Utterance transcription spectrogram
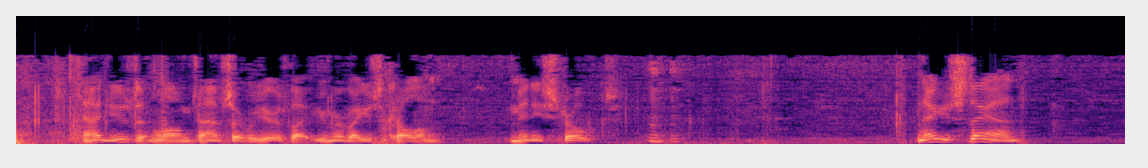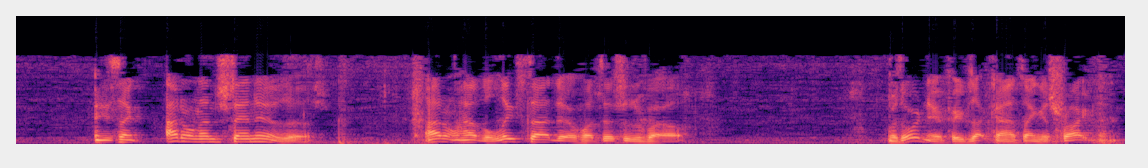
I hadn't used it in a long time, several years, but you remember I used to call them mini strokes? Mm-hmm. Now you stand and you think, I don't understand any of this. I don't have the least idea what this is about. With ordinary people, that kind of thing is frightening.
